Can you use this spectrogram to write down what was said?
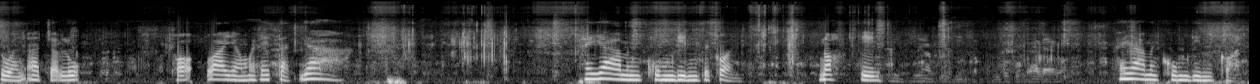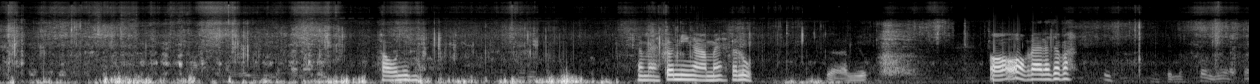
สวนอาจจะลุก เพราะว่ายังไม่ได้ตัดหญ้า ให้หญ้ามันคุมดินไปก่อน เนาะดีงามจริงๆมันก็ถึงหน้าแรงให้หญ้ามันคุมดินก่อน เขานี่ไงใช่ไหมต้นนี้งามไหมสรุปงามอยู่อ๋อออกได้แล้วใช่ปะเป็นต้นนี้ก็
